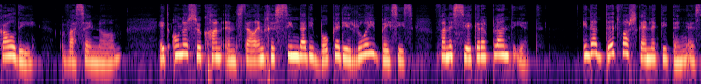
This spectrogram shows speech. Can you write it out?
Kaldi was sy naam, het ondersoek gaan instel en gesien dat die bokke die rooi bessies van 'n sekere plant eet. En dat dit waarskynlik die ding is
